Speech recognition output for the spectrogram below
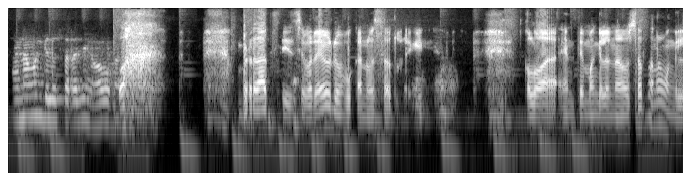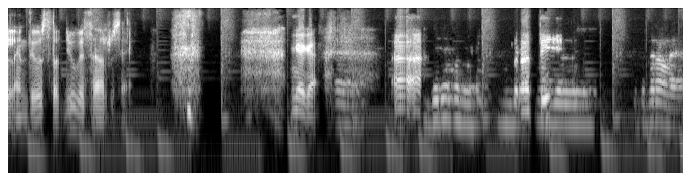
Ah, nama gelis aja nggak apa kan? berat sih sebenarnya udah bukan ustadz lagi kalau ente manggil anak ustadz kan manggil ente ustadz juga seharusnya enggak kak Eh, Ah, jadi apa nih? Berarti- lah ya.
